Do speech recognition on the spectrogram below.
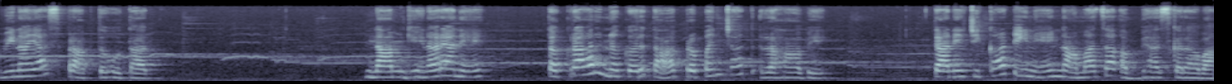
विनायास प्राप्त होतात. नाम घेणाऱ्याने तक्रार न करता प्रपंचात राहावे. त्याने चिकाटीने नामाचा अभ्यास करावा.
